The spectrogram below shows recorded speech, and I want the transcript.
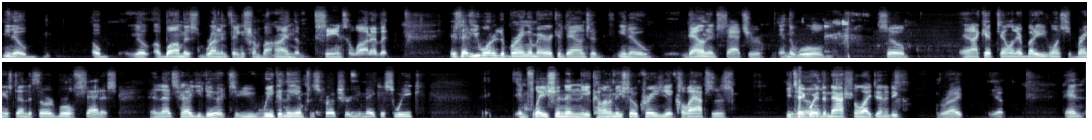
you know, you know, Obama's running things from behind the scenes, a lot of it is that he wanted to bring America down to, you know, down in stature in the world. So, and I kept telling everybody he wants to bring us down to third world status and that's how you do it. So you weaken the infrastructure, you make us weak. Inflation and the economy so crazy it collapses. you take away the national identity Right. Yep. And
